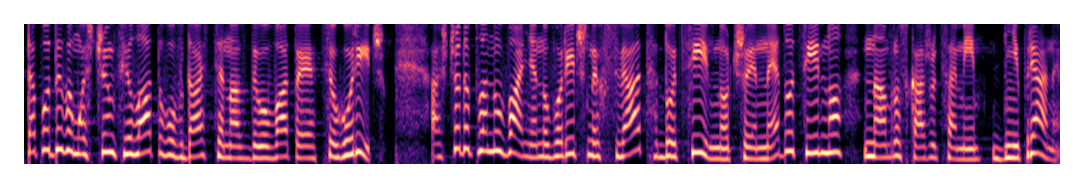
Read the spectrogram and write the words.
Та подивимось, чим Філатову вдасться нас здивувати цьогоріч. А щодо планування новорічних свят, доцільно чи недоцільно, нам розкажуть самі дніпряни.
